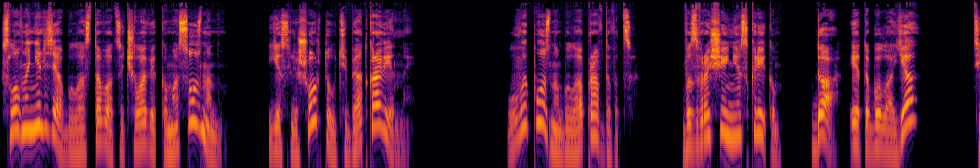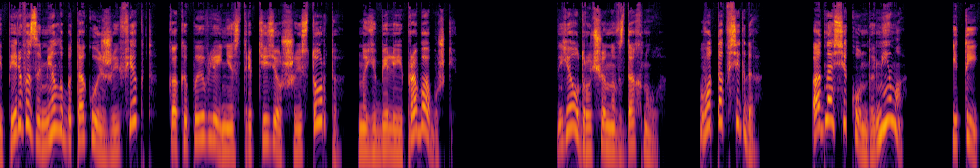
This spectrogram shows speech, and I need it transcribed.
Словно нельзя было оставаться человеком осознанным, если шорты у тебя откровенные. Увы, поздно было оправдываться. Возвращение с криком «Да, это была я!» теперь возымело бы такой же эффект, как и появление стриптизерши из торта на юбилее прабабушки. Я удрученно вздохнула. Вот так всегда. Одна секунда мимо, и ты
